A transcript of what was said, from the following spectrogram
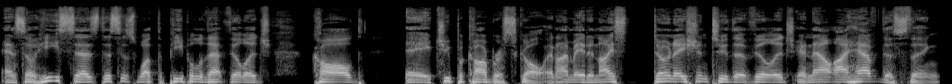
And so he says this is what the people of that village called a chupacabra skull. And I made a nice donation to the village and now I have this thing.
